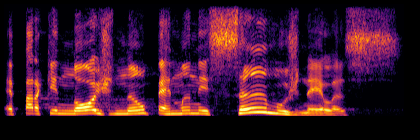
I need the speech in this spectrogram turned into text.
é para que nós não permaneçamos nelas.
